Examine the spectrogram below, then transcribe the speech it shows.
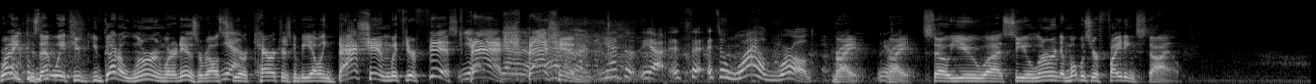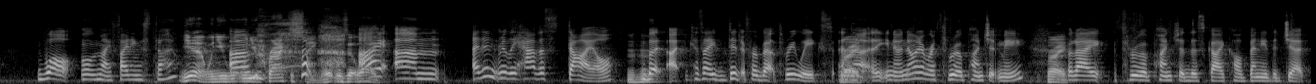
Right, because that way, if you you've got to learn what it is, or else Yeah. your character's gonna be yelling, "Bash him with your fist! Yeah, bash! no, no, bash him!" learn. You had to- yeah, it's a, it's a wild world. Right, Yeah. right. So you uh, so you learned, and what was your fighting style? Well, what was my fighting style? Yeah, when you when Um, you're practicing, what was it like? I um I didn't really have a style, but because I, did it for about three weeks, and. Right. uh, you know, no one ever threw a punch at me. Right. But I threw a punch at this guy called Benny the Jet.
